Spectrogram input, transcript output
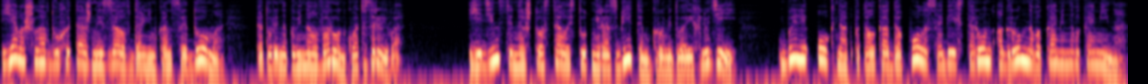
Я вошла в двухэтажный зал в дальнем конце дома, который напоминал воронку от взрыва. Единственное, что осталось тут неразбитым, кроме двоих людей, были окна от потолка до пола с обеих сторон огромного каменного камина.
